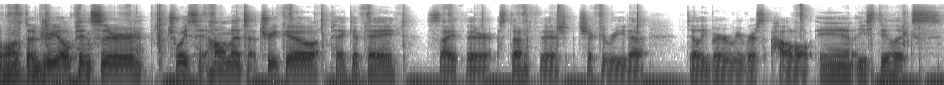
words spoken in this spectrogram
Alonzo Drill, Pinsir, Choice Helmet, Treecko, Pekape, Scyther, Stunfisk, Chikorita, Delibird, Reverse Holo, and a Steelix.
